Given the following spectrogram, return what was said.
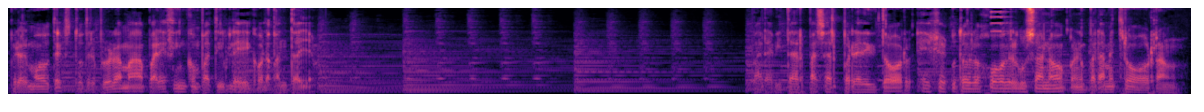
pero el modo texto del programa parece incompatible con la pantalla. Para evitar pasar por el editor, he ejecutado el juego del gusano con el parámetro RAM.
